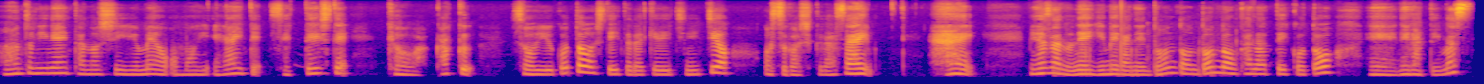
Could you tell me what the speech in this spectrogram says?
本当にね、楽しい夢を思い描いて、設定して、今日は書く。そういうことをしていただける一日をお過ごしください。はい。皆さんのね、夢がね、どんどんどんどん叶っていくことを、えー、願っています。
